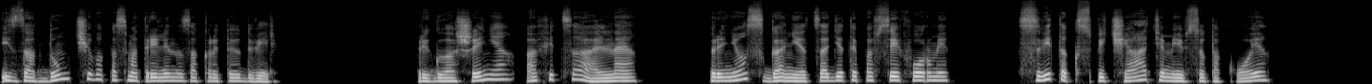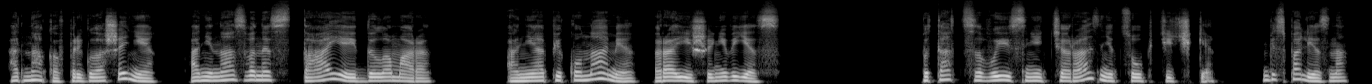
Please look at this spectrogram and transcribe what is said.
и задумчиво посмотрели на закрытую дверь. Приглашение официальное. Принес гонец, одетый по всей форме, свиток с печатями и все такое. Однако в приглашении они названы стаей Деламара, а не опекунами Раиши Невьес. Пытаться выяснить разницу у птички бесполезно.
